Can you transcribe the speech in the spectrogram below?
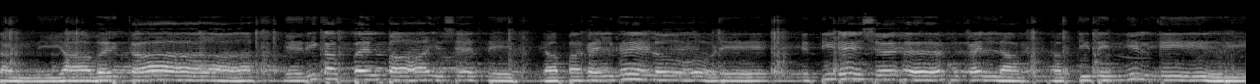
തന്നിയാവർക്കാ. എരി കപ്പൽ പായുഷത്തെ പകൽകളോടെ എത്തിരെ ഷഹർ മുക്കെല്ലാം ഭക്തി തെന്നിൽ കേറി.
